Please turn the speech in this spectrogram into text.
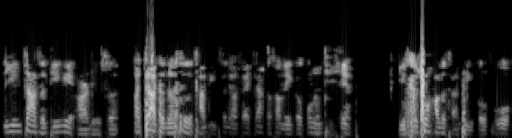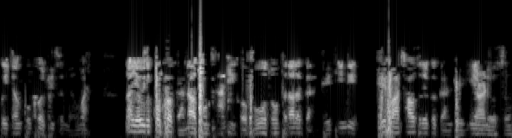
因价值低劣而流失。那价值呢，是产品质量在价格上的一个功能体现。以次充好的产品和服务会将顾客拒之门外。那由于顾客感到从产品和服务中得到的感觉低劣，缺乏超值的一个感觉，因而流失。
